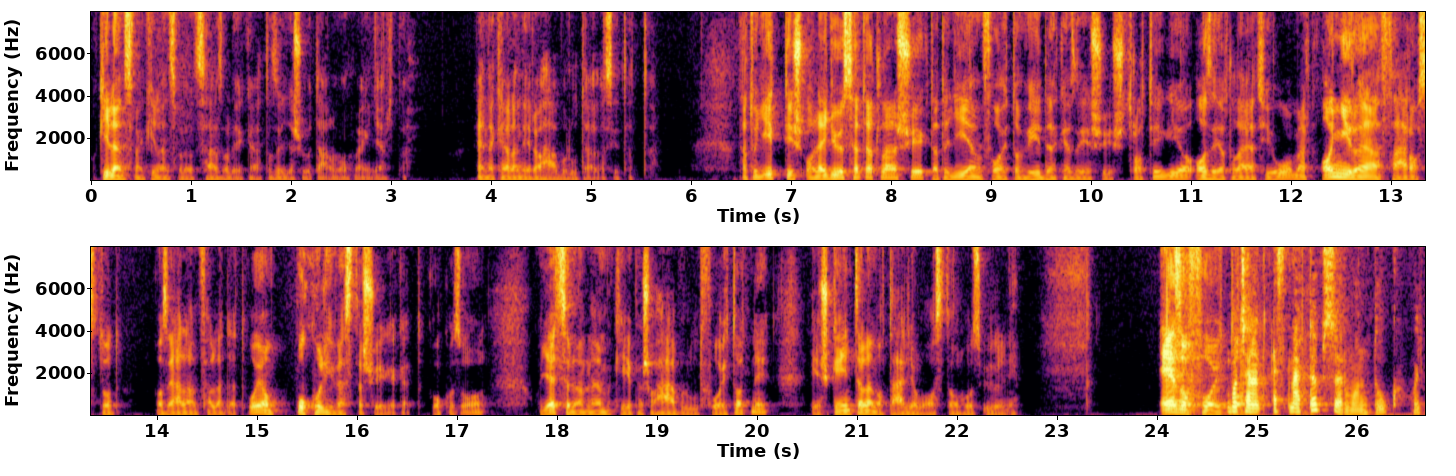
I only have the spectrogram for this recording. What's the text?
a 90-95%-át az Egyesült Államok megnyerte. Ennek ellenére a háborút elveszítette. Tehát, hogy itt is a legyőzhetetlenség, tehát egy ilyenfajta védekezési stratégia azért lehet jó, mert annyira elfárasztod az ellenfeledet, olyan pokoli veszteségeket okozol, hogy egyszerűen nem képes a háborút folytatni, és kénytelen a tárgyalóasztalhoz ülni. Ez a fajta... Bocsánat, ezt már többször mondtuk, hogy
